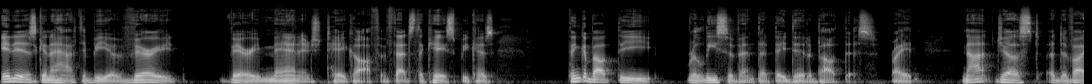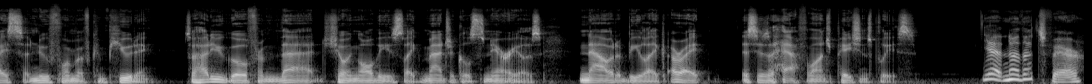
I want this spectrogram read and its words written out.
it is going to have to be a very, very managed takeoff if that's the case, because think about the release event that they did about this, right? Not just a device, a new form of computing. So how do you go from that showing all these like magical scenarios now to be like, all right, this is a half launch, patience, please. Yeah, no, that's fair.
